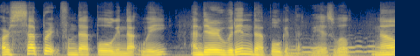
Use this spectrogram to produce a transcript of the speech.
are separate from that pog in that way and they're within that pog in that way as well now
